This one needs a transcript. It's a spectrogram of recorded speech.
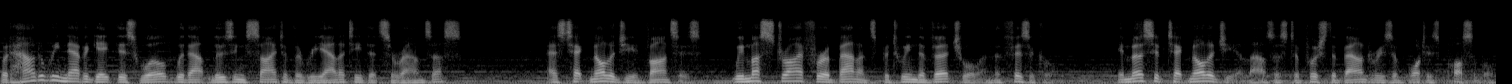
But how do we navigate this world without losing sight of the reality that surrounds us? As technology advances, we must strive for a balance between the virtual and the physical. Immersive technology allows us to push the boundaries of what is possible,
